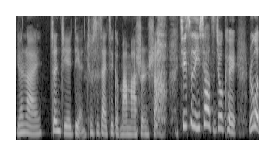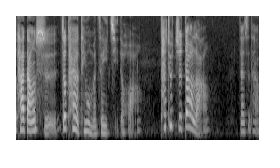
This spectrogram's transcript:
原来症结点就是在这个妈妈身上。其实一下子就可以，如果他当时就他有听我们这一集的话，他就知道啦，但是他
